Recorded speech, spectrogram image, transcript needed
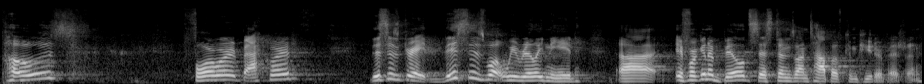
pose, forward, backward. This is great. This is what we really need uh, if we're going to build systems on top of computer vision.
